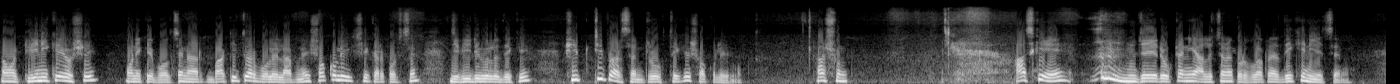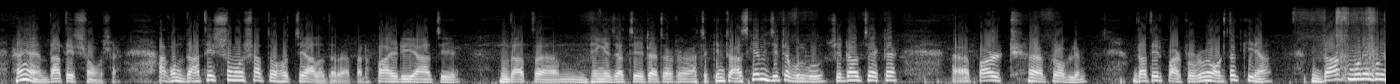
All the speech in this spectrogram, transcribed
আমার ক্লিনিকে এসে অনেকে বলছেন, আর বাকি তো আর বলে লাভ নেই। সকলেই স্বীকার করছেন যে ভিডিওগুলো দেখে ফিফটি পার্সেন্ট রোগ থেকে সকলেই মুক্ত। আসুন, আজকে যে রোগটা নিয়ে আলোচনা করব, আপনারা দেখে নিয়েছেন। হ্যাঁ দাঁতের সমস্যা। এখন দাঁতের সমস্যা তো হচ্ছে আলাদা ব্যাপার। পায়রিয়া আছে, দাঁত ভেঙে যাচ্ছে, এটা আছে। কিন্তু আজকে আমি যেটা বলব, সেটা হচ্ছে একটা পার্ট প্রবলেম দাঁতের পার্ট প্রবলেম অর্থাৎ কিনা দাঁত মনে করে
